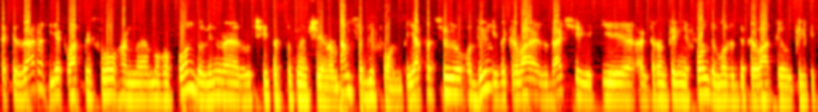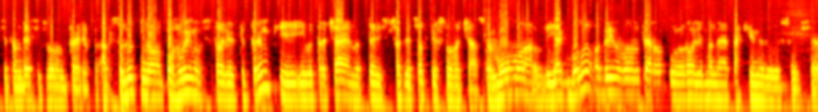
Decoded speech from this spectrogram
так і зараз є класний слоган е, мого фонду. Він звучить наступним чином: сам собі фонд. Я працюю один і закриваю задачі, які альтернативні фонди можуть закривати у кількості там 10 волонтерів. Абсолютно поглинув історію підтримки і витрачає на це 80% свого часу. Тому як було один волонтер у ролі мене, так і не залишився.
